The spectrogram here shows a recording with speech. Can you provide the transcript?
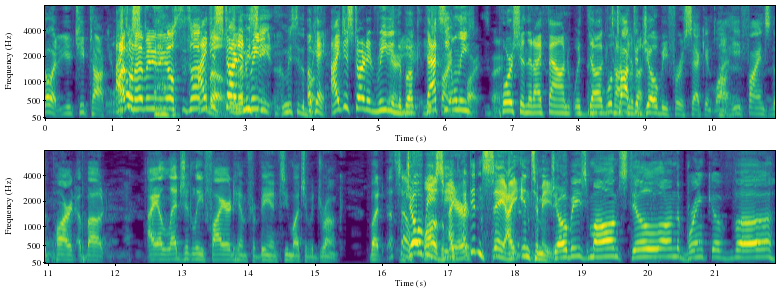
go ahead. You keep talking. I, don't just- have anything else to talk I about. just started let me reading. see. Let me see the book. Okay, I just started reading Here, the book. you- you That's the find the only part. portion that I found with Doug We'll talk talking to about. Jobi for a second while he finds the part about I allegedly fired him for being too much of a drunk. But That sounds Jobi's plausible. here. I, I didn't say I intimated. Jobi's mom still on the brink of uh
